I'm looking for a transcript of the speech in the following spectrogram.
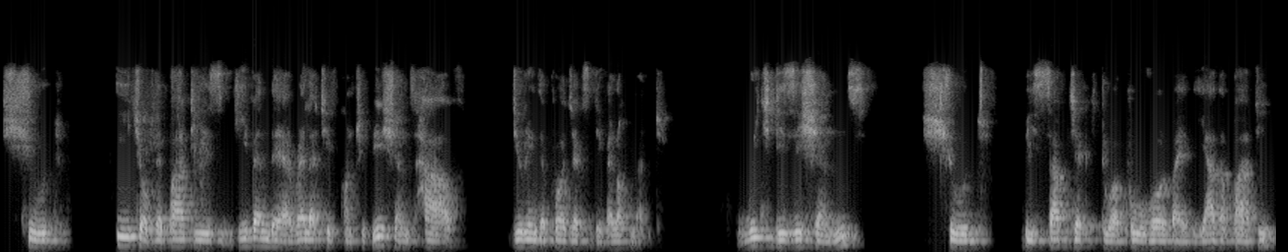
should each of the parties, given their relative contributions, have during the project's development? Which decisions should be subject to approval by the other party?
